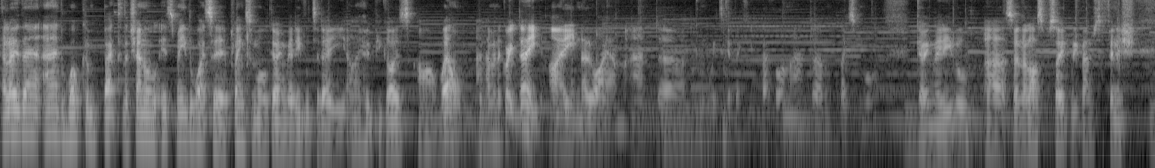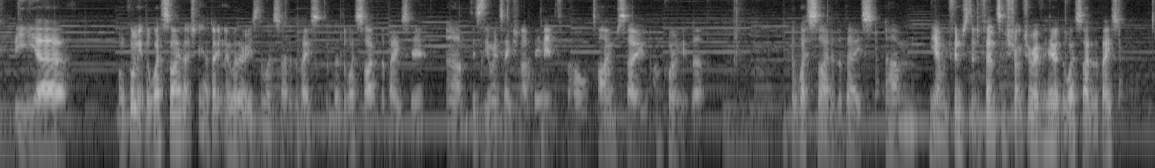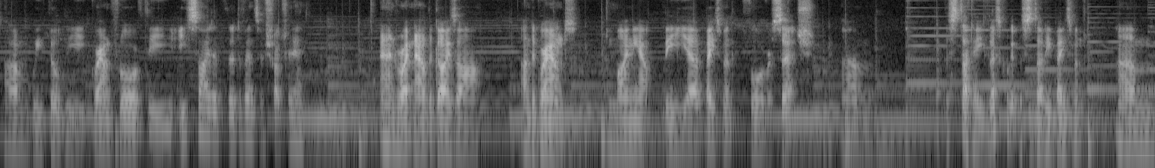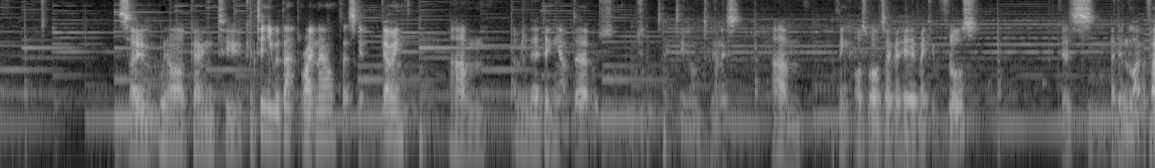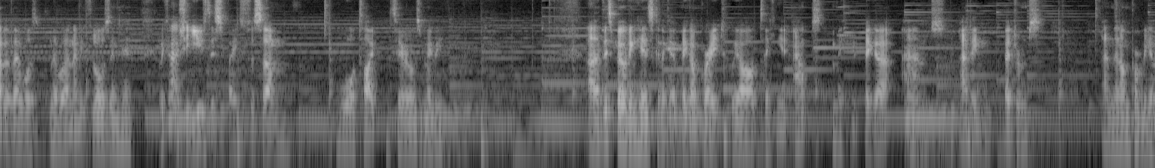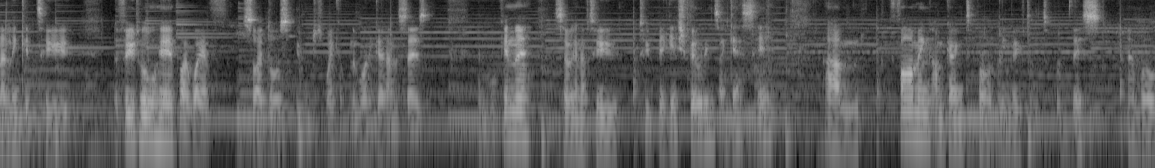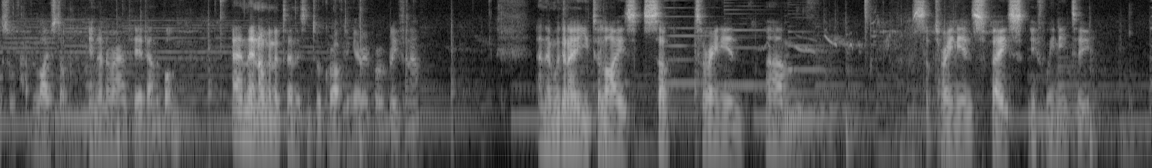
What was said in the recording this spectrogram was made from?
Hello there and welcome back to the channel. It's me, the White Seer, playing some more Going Medieval today. I hope you guys are well and having a great day. I know I am and uh, couldn't wait to get back, back on and um, play some more Going Medieval. Uh, so in the last episode we managed to finish the, uh, I'm calling it the west side actually. I don't know whether it is the west side of the base, but the west side of the base here. Um, this is the orientation I've been in for the whole time, so I'm calling it the the west side of the base. Um, yeah, we finished the defensive structure over here at the west side of the base. Um, we built the ground floor of the east side of the defensive structure here. And right now the guys are underground mining out the uh, basement for research. Um, the study, let's call it the study basement. Um, so we are going to continue with that right now. Let's get going. Um, I mean, they're digging out dirt, which long, to be honest. Um, I think Oswald's over here making floors because I didn't like the fact that there was there weren't any floors in here. We can actually use this space for some war type materials, maybe. Uh, this building here is going to get a big upgrade. We are taking it out, making it bigger, and adding bedrooms. And then I'm probably going to link it to the food hall here by way of side doors so people can just wake up in the morning, go down the stairs, and walk in there. So we're to have two two big-ish buildings, I guess, here. Um, farming, I'm going to probably move to the top of this, and we'll sort of have livestock in and around here down the bottom. And then I'm to turn this into a crafting area probably for now. And then we're going to utilise subterranean um, subterranean space if we need to.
